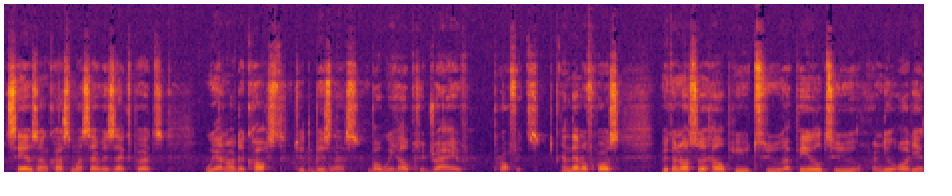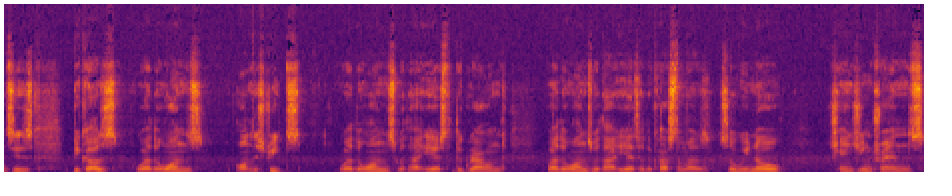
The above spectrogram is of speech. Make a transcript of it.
sales and customer service experts, we are not a cost to the business, but we help to drive profits. And then, of course, we can also help you to appeal to new audiences because we're the ones on the streets we're the ones with our ears to the ground. We're the ones with our ear to the customers. So we know changing trends,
